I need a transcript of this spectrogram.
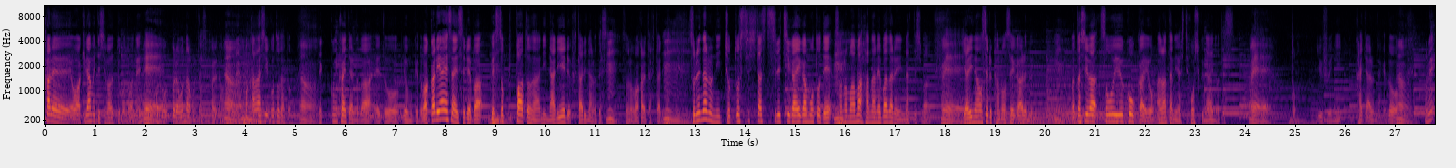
彼を諦めてしまうってことはね、ええ。ここれ女の子に対して彼の方がね、うん。まあ、悲しいことだと。うん。でここに書いてあるのが、えー、と読むけど分かり合いさえすればベストパートナーになり得る2人なのです、うん。その別れた2人ね、うんそれなのにちょっとしたすれ違いが元で、うんそのまま離れ離れになってしまう、ええ。やり直せる可能性があるのに。うん。私はそういう後悔をあなたにはしてほしくないのです。えというふうに書いてあるんだけど、これ、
